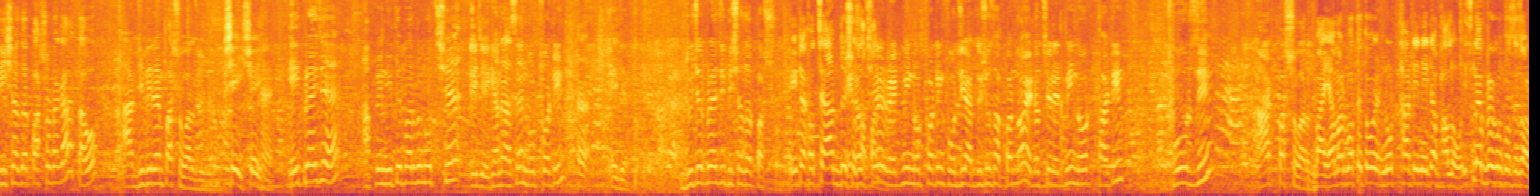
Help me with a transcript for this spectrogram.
বিশ হাজার পাঁচশো টাকা তাও আট জিবি র্যাম পাঁচশো বারো জিবি রোম সেই সেই। হ্যাঁ এই প্রাইজে আপনি নিতে পারবেন হচ্ছে এই যে এখানে আছে নোট ফোরটিন হ্যাঁ। এই যে দুইটার প্রাইজই বিশ হাজার পাঁচশো। এটা হচ্ছে আট দুইশো হচ্ছে Redmi note fourteen four G আট দুইশো ছাপ্পান্ন এটা হচ্ছে Redmi note thirteen four G আট পাঁচশো বারো। ভাই আমার মতে তো নোট থার্টিন এটা ভালো। স্ন্যাপড্রাগন প্রসেসর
